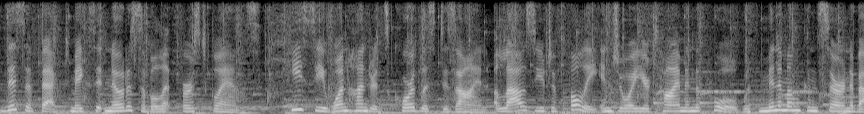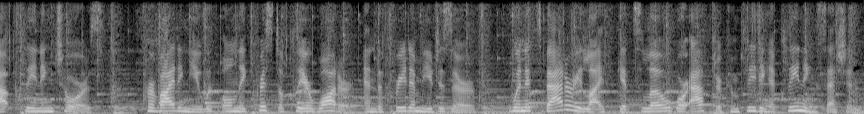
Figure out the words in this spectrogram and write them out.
This effect makes it noticeable at first glance. PC100's cordless design allows you to fully enjoy your time in the pool with minimum concern about cleaning chores, providing you with only crystal clear water and the freedom you deserve. When its battery life gets low or after completing a cleaning session,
